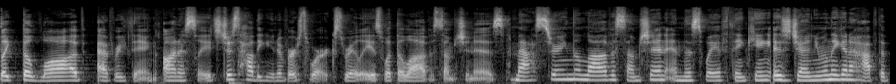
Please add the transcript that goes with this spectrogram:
like the law of everything. Honestly, it's just how the universe works, really, is what the law of assumption is. Mastering the law of assumption and this way of thinking is genuinely going to have the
